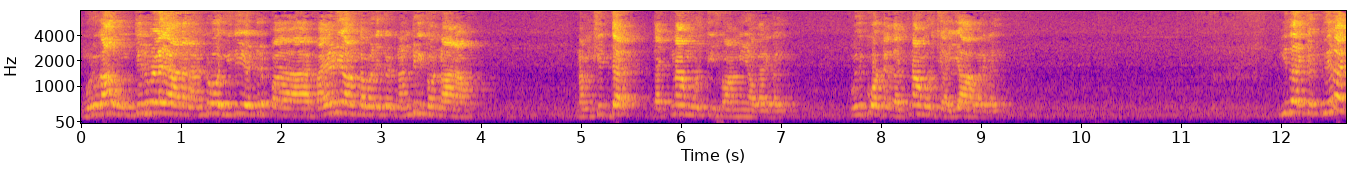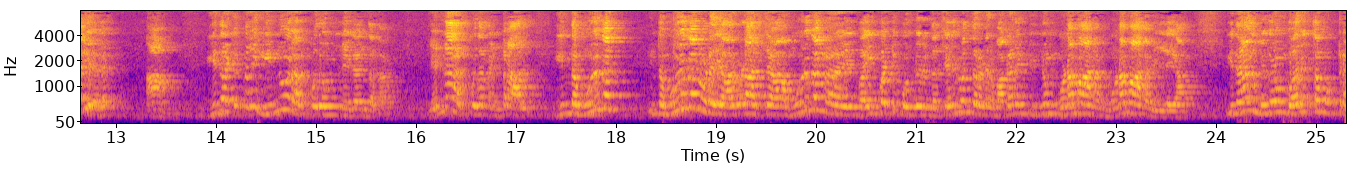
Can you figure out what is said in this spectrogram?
முருகா உன் திருவிளையாடல் அன்றோ இது என்று ப- பயணி ஆண்டவனுக்கு நன்றி சொன்னாராம். நம் சித்தர் தட்சிணாமூர்த்தி சுவாமி அவர்கள் புதுக்கோட்டை தட்சிணாமூர்த்தி ஐயா அவர்கள். இதற்கு பிறகு ஆம் இதற்கு இன்னொரு அற்புதம் நிகழ்ந்ததாம். என்ன அற்புதம் என்றால் இந்த முருகன் இந்த முருகனுடைய அருளாற்றா முருகனை வைப்பட்டு கொண்டிருந்த செல்வந்தருடைய மகனுக்கு இன்னும் குணமான குணமாகவில்லையாம். இதனால் மிகவும் வருத்தமுற்ற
